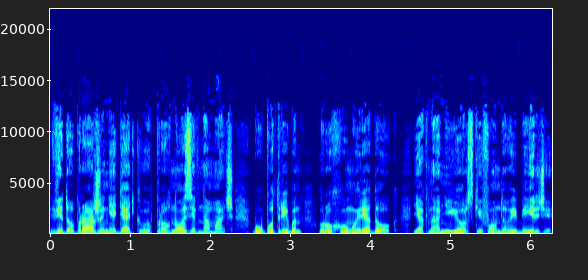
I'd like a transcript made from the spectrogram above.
відображення дядькових прогнозів на матч був потрібен рухомий рядок, як на Нью-Йоркській фондовій біржі,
